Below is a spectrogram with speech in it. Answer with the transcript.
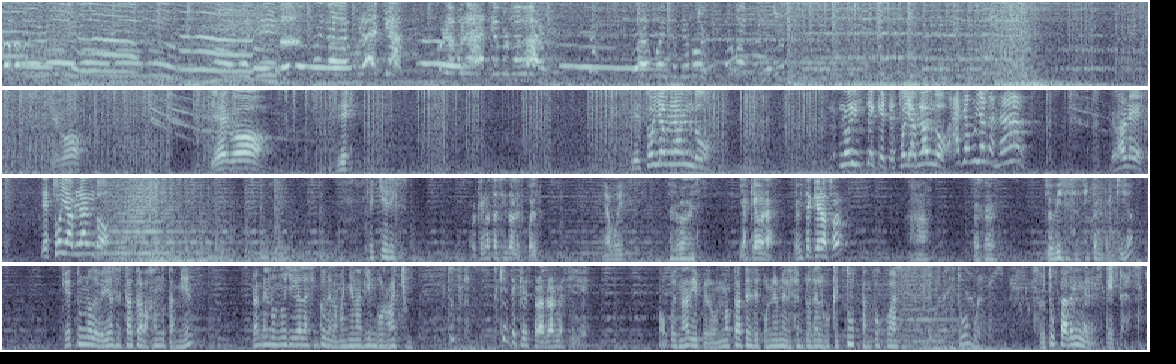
¡No, ¡Una ambulancia! ¡Una ambulancia, por favor! No, aguanta, mi amor, aguanta. Llegó. Llegó. ¿Qué? ¡Te estoy hablando! ¿No oíste que te estoy hablando? ¡Ah, ya voy a ganar! ¡Me vale! ¡Te estoy hablando! ¿Qué quieres? ¿Por qué no te has ido a la escuela? Ya voy. ¿Y a qué hora? ¿Ya viste qué horas son? Ajá. ¿Lo dices así tan tranquilo? ¿Qué? ¿Tú no deberías estar trabajando también? Yo al menos no llegué a las 5 de la mañana bien borracho. ¿Tú, tú- tú quién te crees para hablarme así, eh? No, pues nadie, pero no trates de ponerme el ejemplo de algo que tú tampoco haces. Estuvo bueno. Soy tu padre y me respetas.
